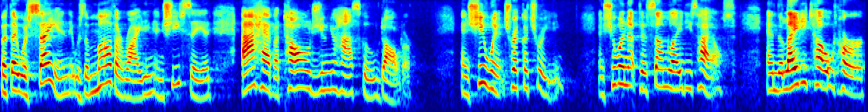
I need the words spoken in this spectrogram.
But they were saying, it was a mother writing, and she said, I have a tall junior high school daughter. And she went trick or treating. And she went up to some lady's house. And the lady told her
